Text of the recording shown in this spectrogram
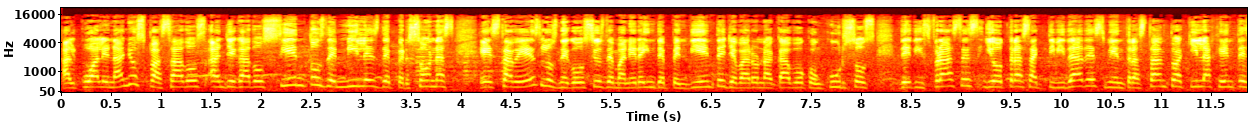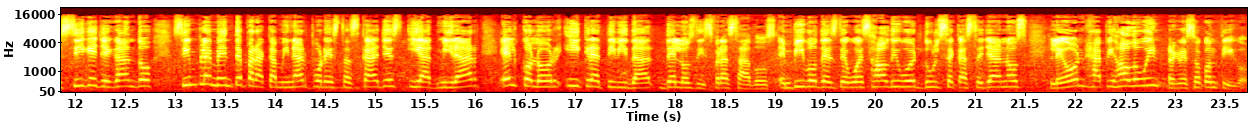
al cual en años pasados han llegado cientos de miles de personas. Esta vez los negocios de manera independiente llevaron a cabo concursos de disfraces y otras actividades. Mientras tanto, aquí la gente sigue llegando simplemente para caminar por estas calles y admirar el color y creatividad de los disfrazados. En vivo desde West Hollywood, Dulce Castellanos, León, Happy Halloween, regreso contigo.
